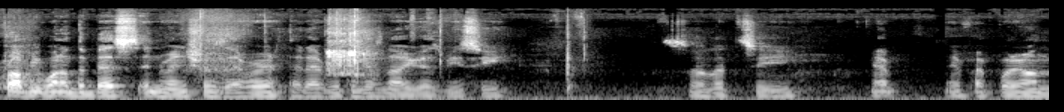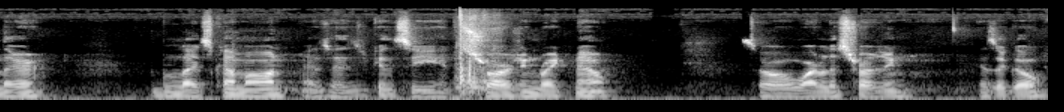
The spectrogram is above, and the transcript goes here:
probably one of the best inventions ever, that everything is now USB-C. So let's see. Yep, if I put it on there, the blue lights come on. As, as you can see, it's charging right now. So wireless charging is a go.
